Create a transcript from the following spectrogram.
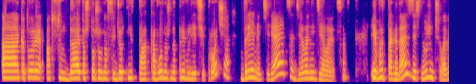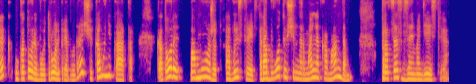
а, которые обсуждают, а что же у нас идет не так, кого нужно привлечь и прочее. Время теряется, дело не делается. И вот тогда здесь нужен человек, у которого будет роль преобладающая, коммуникатор, который поможет а, выстроить работающим нормально командам процесс взаимодействия.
